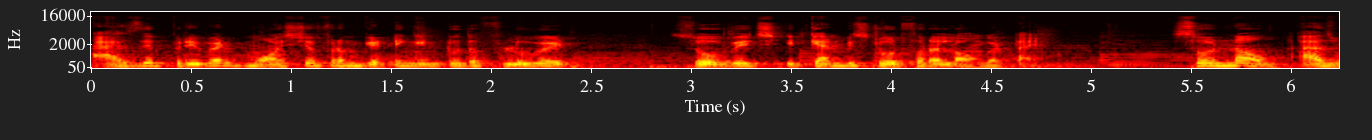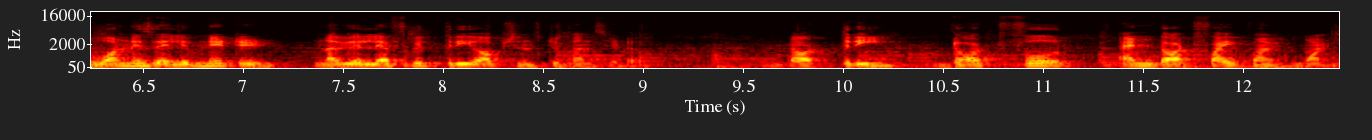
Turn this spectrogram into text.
as they prevent moisture from getting into the fluid so which it can be stored for a longer time. So now as one is eliminated, now you are left with three options to consider. Dot 3, dot 4 and dot 5.1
